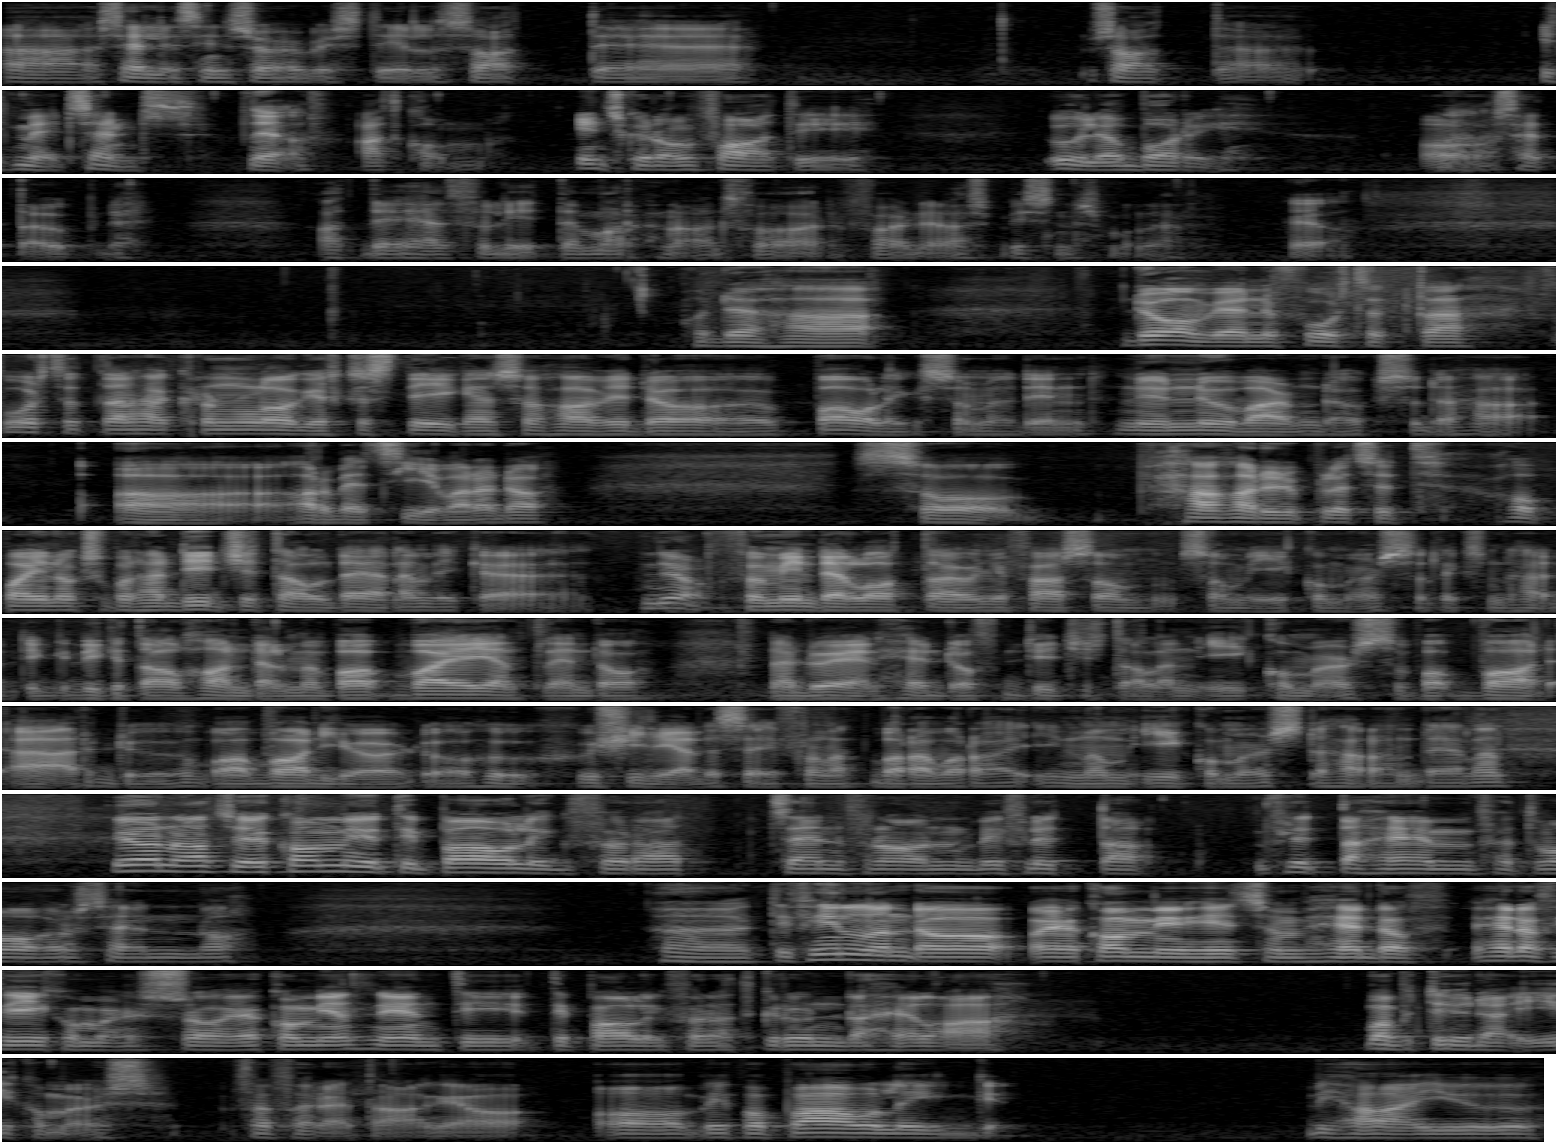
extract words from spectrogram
uh, sälja sin service till så att, uh, så att uh, it made sense Ja. att komma. Inte skulle de fara till Uleåborg och Nej. sätta upp det. Att det är helt för liten marknad för, för deras businessmodell. Ja. Och det här, då om vi nu fortsätter, fortsätter den här kronologiska stigen så har vi då Paulik som är din nu, nuvarande också det här uh, arbetsgivare då. Så här hade du plötsligt hoppat in också på den här digital-delen vilket Ja. för min del låter ungefär som, som e-commerce, liksom det här dig, digital handel. Men vad, vad är egentligen då när du är en head of digital and e-commerce? Vad, vad är du? Vad, vad gör du och hur, hur skiljer det sig från att bara vara inom e-commerce, det här andelen? Jo, no, alltså jag kom ju till Paulig för att sen från vi flyttade, flyttade hem för två år sedan och, uh, till Finland då, och jag kom ju hit som head of, head of e-commerce så jag kom egentligen till, till Pauli för att grunda hela vad betyder e-commerce för företaget och, och vi på Paulig vi har ju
